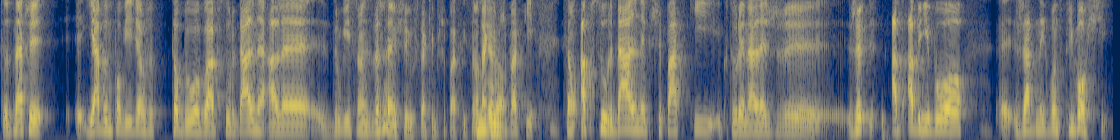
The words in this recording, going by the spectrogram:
To znaczy, ja bym powiedział, że to byłoby absurdalne, ale z drugiej strony zdarzają się już takie przypadki. Są takie no. przypadki, są absurdalne przypadki, które należy, że, aby nie było e, żadnych wątpliwości,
